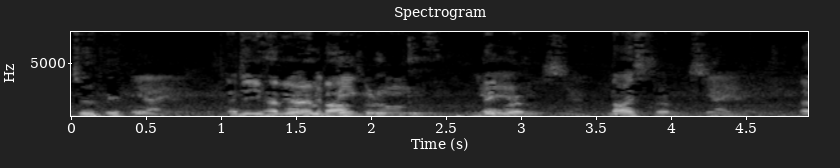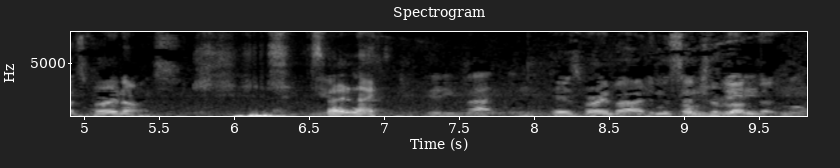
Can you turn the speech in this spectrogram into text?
Two people. Yeah, yeah. And do you have your And own the big bathroom? rooms. Big yeah. rooms. Yeah. Nice rooms. Yeah, yeah. That's very nice. It's very nice. Very bad. And Here's very bad in the centre of London. small,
